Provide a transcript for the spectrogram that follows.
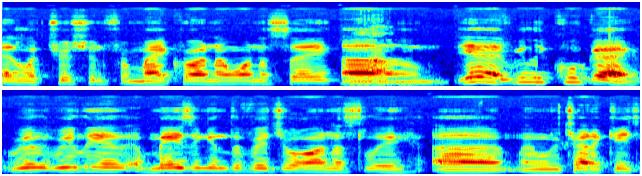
an electrician for Micron, I want to say. Wow. Um, yeah, really cool guy, really really amazing individual, honestly. Uh, and we try to catch,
